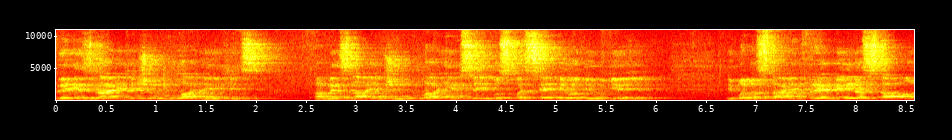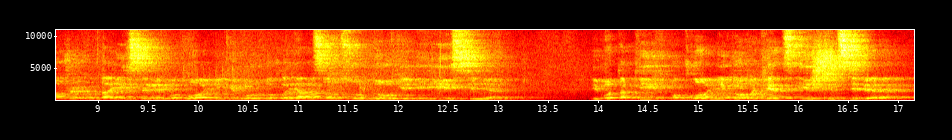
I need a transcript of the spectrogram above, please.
Ви не знаєте, чому кланяєтесь, а ми знаем, чему кланяемся, ибо спасение от иудеев. Ибо настанет время и настало уже, когда истинные поклонники будут поклоняться Отцу в Духе и истине. Ибо таких поклонников Отец ищет себе.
